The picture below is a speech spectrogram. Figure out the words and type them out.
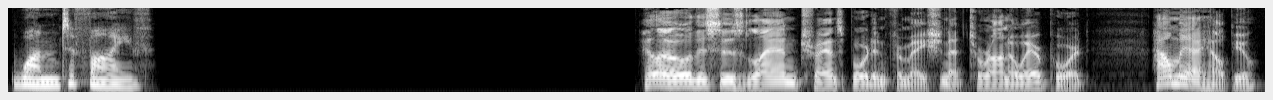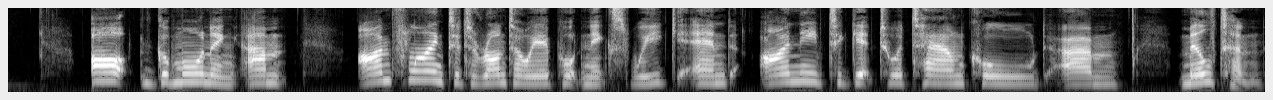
1 to 5. Hello, this is Land Transport Information at Toronto Airport. How may I help you? Oh, good morning. Um, I'm flying to Toronto Airport next week and I need to get to a town called, um, Milton.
